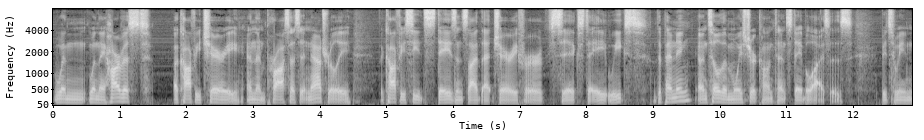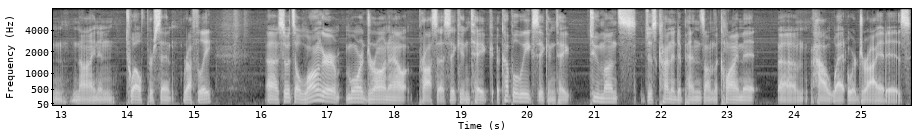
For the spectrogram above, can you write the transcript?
when when they harvest a coffee cherry and then process it naturally, the coffee seed stays inside that cherry for six to eight weeks, depending, until the moisture content stabilizes between nine and twelve percent, roughly. Uh, so it's a longer, more drawn out process. It can take a couple weeks. It can take two months. It just kind of depends on the climate, um, how wet or dry it is.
